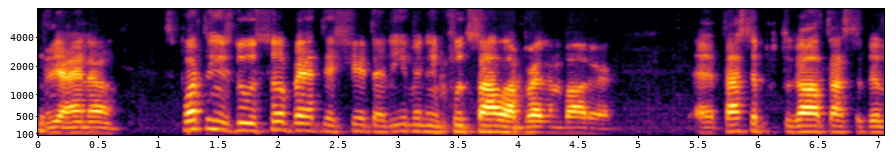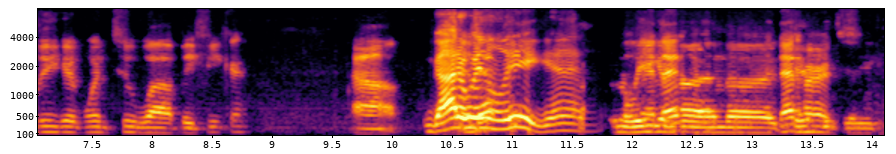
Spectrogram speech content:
yeah, I know. Sporting is doing so bad this year that even in futsal, our bread and butter, uh, Taça Portugal, Taça da Liga went to uh, Benfica. Uh, gotta win that- the league yeah The league And and, that- the, and the that Champions hurts. League.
